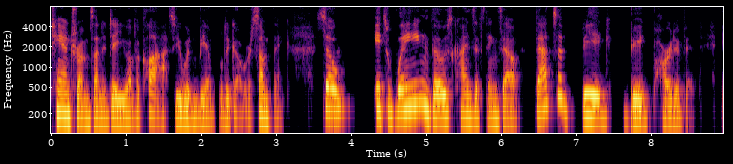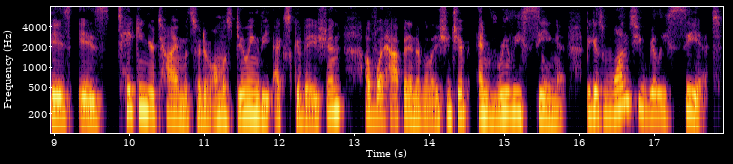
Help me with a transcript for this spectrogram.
tantrums on a day you have a class, you wouldn't be able to go or something. So mm-hmm it's weighing those kinds of things out that's a big big part of it is is taking your time with sort of almost doing the excavation of what happened in the relationship and really seeing it because once you really see it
